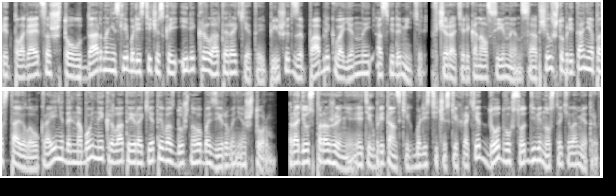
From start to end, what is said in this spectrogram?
Предполагается, что удар нанесли баллистической или крылатой ракетой, пишет The Public военный осведомитель. Вчера телеканал CNN сообщил, что Британия поставила Украине дальнобойные крылатые ракеты воздушного базирования «Шторм». Радиус поражения этих британских баллистических ракет до 290 километров.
